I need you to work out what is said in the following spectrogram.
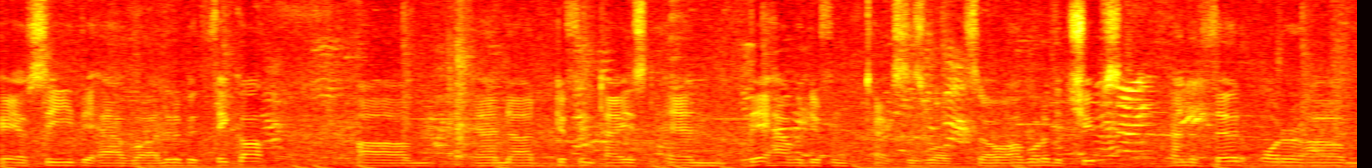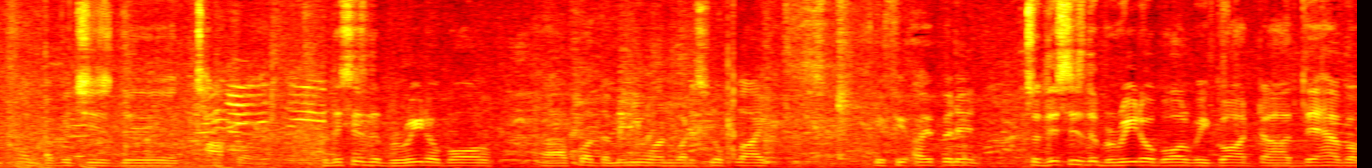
KFC, they have a little bit thicker. um, and uh, different taste, and they have a different taste as well. So I ordered the chips, and the third order, um, which is the taco. So this is the burrito ball. Uh, I've got the mini one. What it look like if you open it. So this is the burrito ball we got. Uh, they have a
